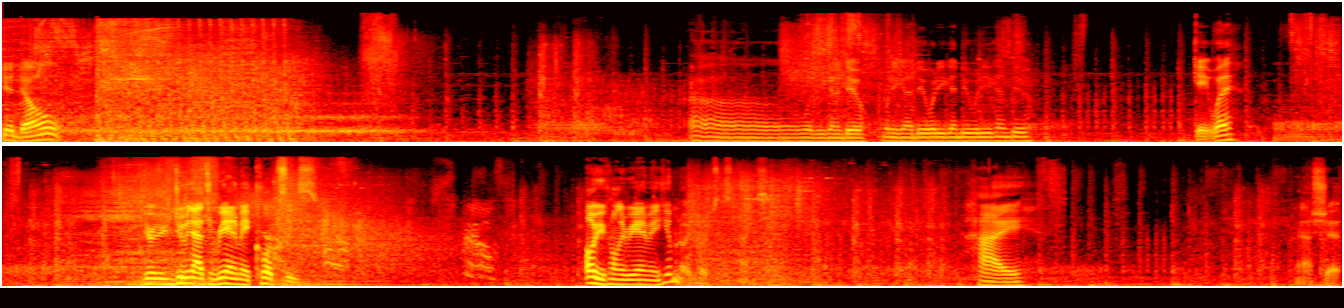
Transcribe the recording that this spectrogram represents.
you don't? Uh, what are you gonna do? What are you gonna do? What are you gonna do? What are you gonna do? Gateway? You're, you're doing that to reanimate corpses. Oh, you can only reanimate humanoid corpses. Nice. Hi. Ah, shit.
